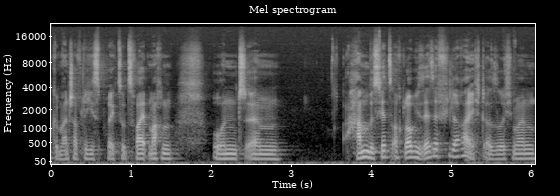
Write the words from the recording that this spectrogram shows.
gemeinschaftliches Projekt zu zweit machen und ähm, haben bis jetzt auch, glaube ich, sehr, sehr viel erreicht. Also ich meine,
